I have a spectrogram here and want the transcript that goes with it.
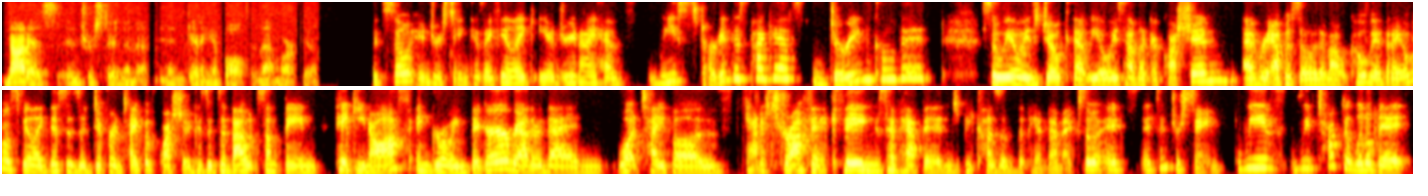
not as interested in it, in getting involved in that market. It's so interesting because I feel like Andrea and I have we started this podcast during COVID. So we always joke that we always have like a question every episode about COVID, but I almost feel like this is a different type of question because it's about something taking off and growing bigger rather than what type of catastrophic things have happened because of the pandemic. So it's it's interesting. We've we've talked a little bit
